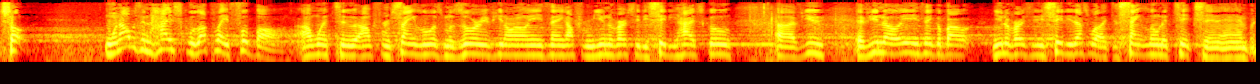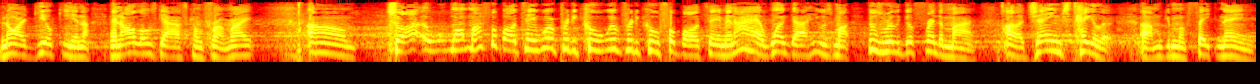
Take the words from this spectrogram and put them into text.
So, when I was in high school, I played football. I went to, I'm from St. Louis, Missouri. If you don't know anything, I'm from University City High School. Uh, if you, if you know anything about University City, that's where like the St. Lunatics and, and Bernard Gilkey and, and all those guys come from, right? Um, so I, my, my football team, we were pretty cool. We were a pretty cool football team. And I had one guy, he was my, he was a really good friend of mine, uh, James Taylor. Uh, I'm giving him a fake name.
